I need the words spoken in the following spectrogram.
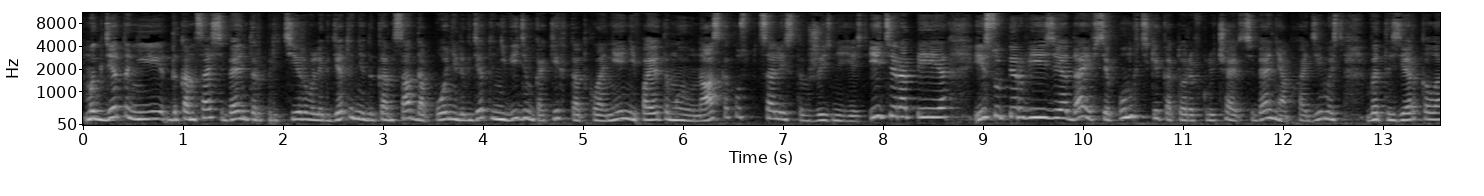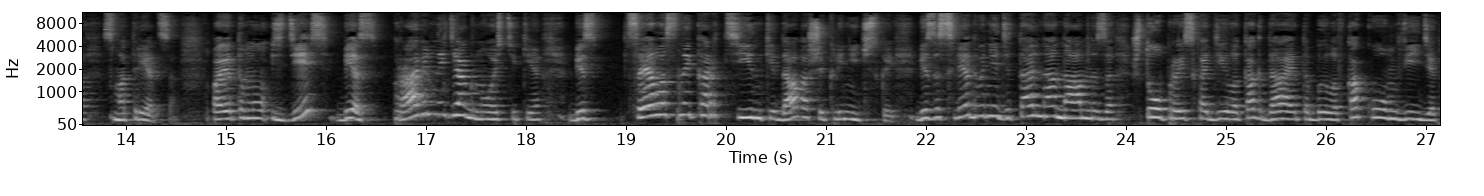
Мы где-то не до конца себя интерпретировали, где-то не до конца допоняли, где-то не видим каких-то отклонений. Поэтому и у нас, как у специалистов в жизни, есть и терапия, и супервизия, да, и все пунктики, которые включают в себя себя необходимость в это зеркало смотреться. Поэтому здесь без правильной диагностики, без целостной картинки, да, вашей клинической, без исследования детального анамнеза, что происходило, когда это было, в каком виде.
